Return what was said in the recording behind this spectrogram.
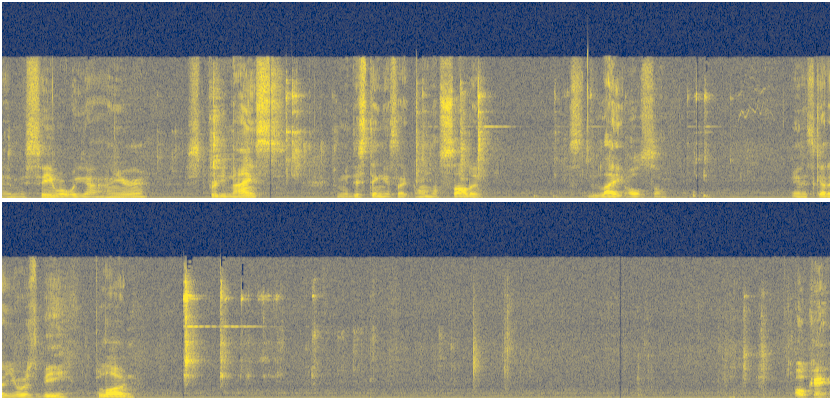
let me see what we got here. It's pretty nice. I mean, this thing is like almost solid. It's light also. And it's got a USB plug. Okay.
